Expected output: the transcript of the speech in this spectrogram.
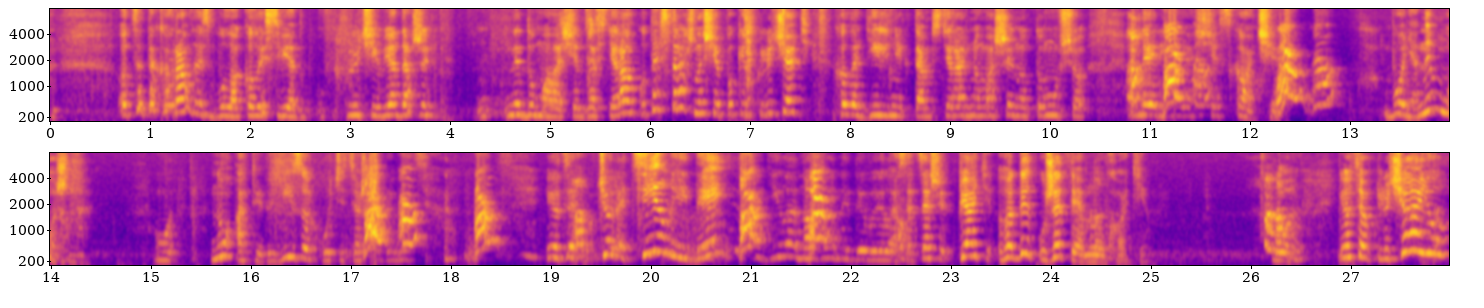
Оце така радість була, коли світ включив. Я навіть не думала ще за стиралку. Та й страшно ще поки включать холодильник, там, стиральну машину, тому що енергія ще скаче. Боня, не можна. От. Ну, а телевізор хочеться ж подивитися. І оце вчора цілий день сиділа новини дивилася. Це ж 5 годин уже темно в хаті. От. І оце включаю,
